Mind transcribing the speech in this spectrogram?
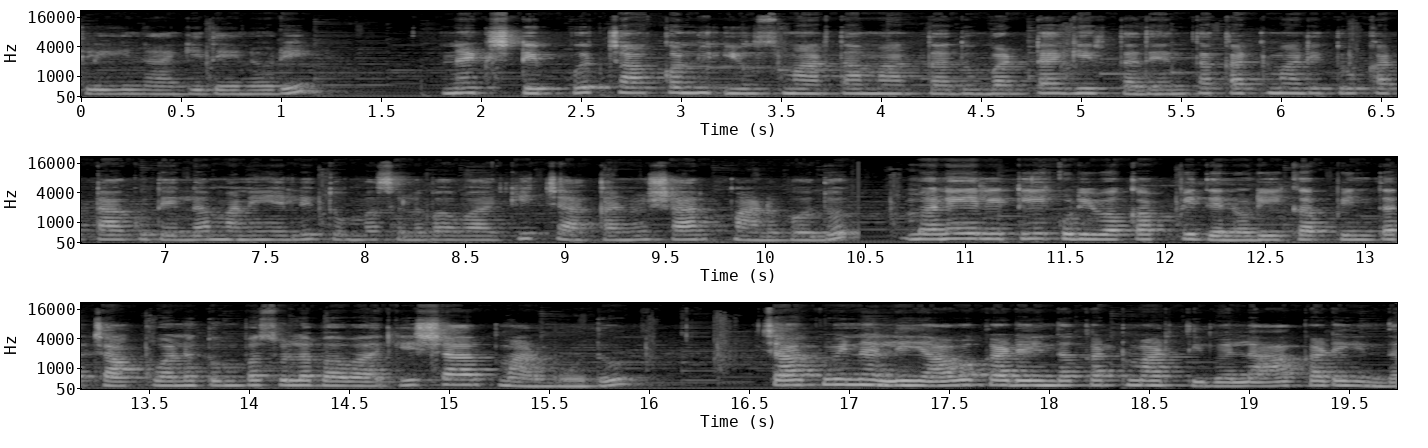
ಕ್ಲೀನ್ ಆಗಿದೆ ನೋಡಿ. ನೆಕ್ಸ್ಟ್ ಟಿಪ್ ಚಾಕನ್ನು ಯೂಸ್ ಮಾಡ್ತಾ ಮಾಡ್ತಾ ಅದು ಬಡ್ಡಾಗಿರ್ತದೆ ಅಂತ ಕಟ್ ಮಾಡಿದ್ರು ಕಟ್ ಆಗೋದಿಲ್ಲ. ಮನೆಯಲ್ಲಿ ತುಂಬ ಸುಲಭವಾಗಿ ಚಾಕನ್ನು ಶಾರ್ಪ್ ಮಾಡ್ಬೋದು. ಮನೆಯಲ್ಲಿ ಟೀ ಕುಡಿಯುವ ಕಪ್ ಇದೆ ನೋಡಿ. ಈ ಕಪ್ಪಿಂದ ಚಾಕುವನ್ನು ತುಂಬ ಸುಲಭವಾಗಿ ಶಾರ್ಪ್ ಮಾಡ್ಬೋದು. ಚಾಕುವಿನಲ್ಲಿ ಯಾವ ಕಡೆಯಿಂದ ಕಟ್ ಮಾಡ್ತೀವಲ್ಲ ಆ ಕಡೆಯಿಂದ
